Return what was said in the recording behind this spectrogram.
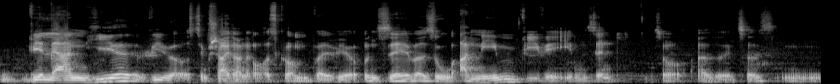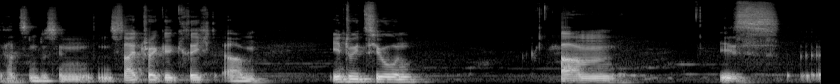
Wir lernen hier, wie wir aus dem Scheitern rauskommen, weil wir uns selber so annehmen, wie wir eben sind. So, also jetzt hat es ein bisschen einen Sidetrack gekriegt. Ähm, Intuition ähm, ist äh,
